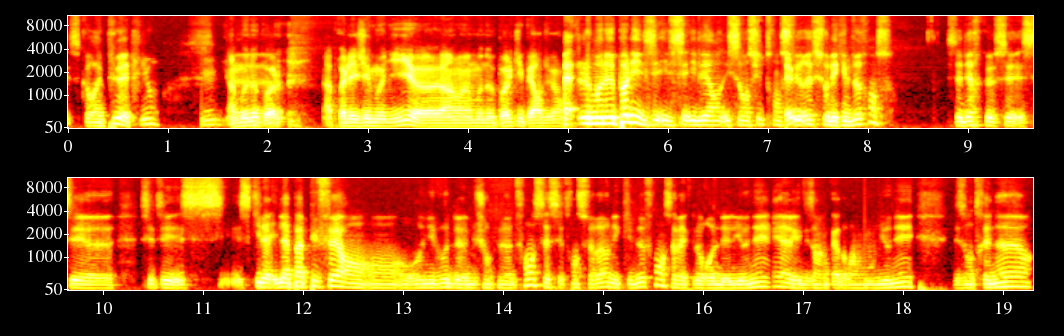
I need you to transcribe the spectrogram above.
ce qu'aurait pu être Lyon. Un monopole. Après l'hégémonie, euh, un, monopole qui perdure. Le monopole, il, s'est ensuite transféré eh sur l'équipe de France. C'est-à-dire que c'est, euh, c'était ce qu'il n'a pas pu faire au niveau du championnat de France, c'est s'est transféré en équipe de France avec le rôle des Lyonnais, avec des encadrements lyonnais, des entraîneurs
